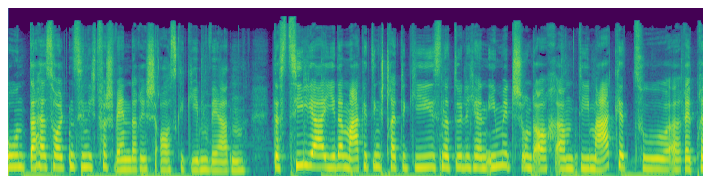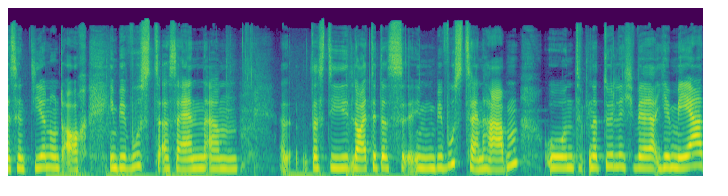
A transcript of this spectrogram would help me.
und daher sollten sie nicht verschwenderisch ausgegeben werden. Das Ziel ja jeder Marketingstrategie ist natürlich ein Image und auch ähm, die Marke zu äh, repräsentieren und auch im Bewusstsein ähm, dass die Leute das im Bewusstsein haben. Und natürlich, je mehr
